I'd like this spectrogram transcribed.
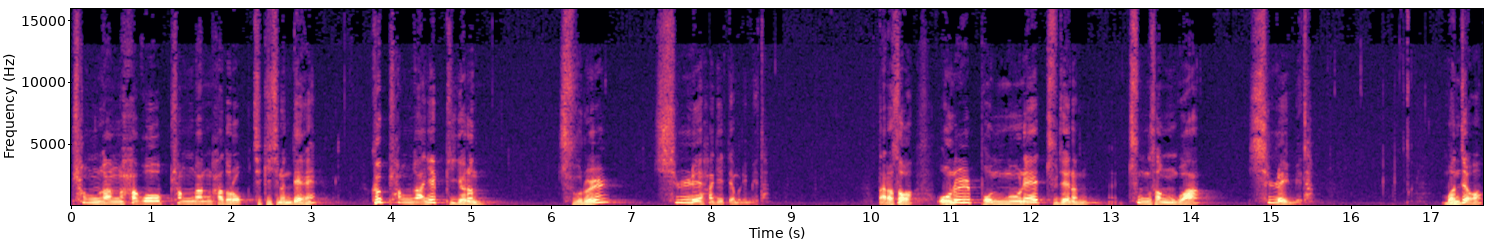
평강하고 평강하도록 지키시는데 그 평강의 비결은 주를 신뢰하기 때문입니다. 따라서 오늘 본문의 주제는 충성과 신뢰입니다. 먼저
